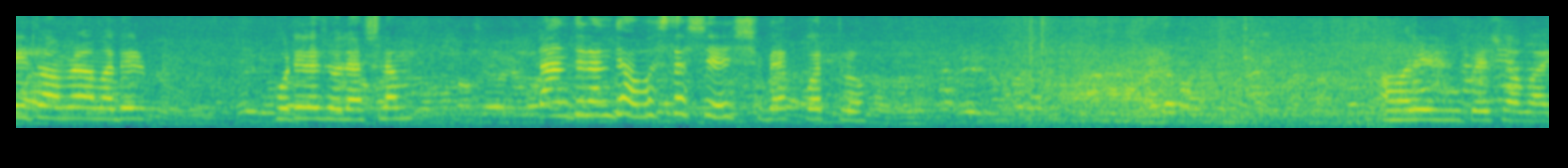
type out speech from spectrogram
এই তো আমরা আমাদের হোটেলে চলে আসলাম। টানতে টানতে অবস্থা শেষ ব্যাগপত্র। আমাদের গ্রুপের সবাই।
